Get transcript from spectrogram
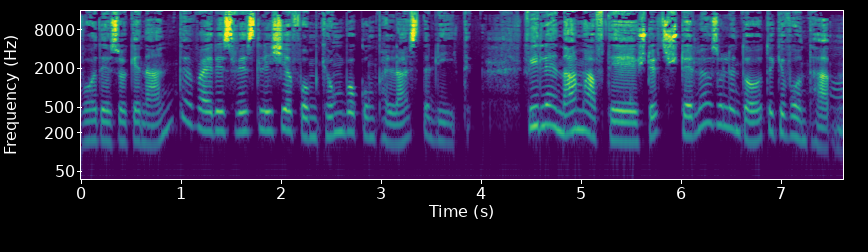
wurde so genannt, weil es westlich vom Gyeongbokgung-Palast liegt. Viele namhafte Schriftsteller sollen dort gewohnt haben.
